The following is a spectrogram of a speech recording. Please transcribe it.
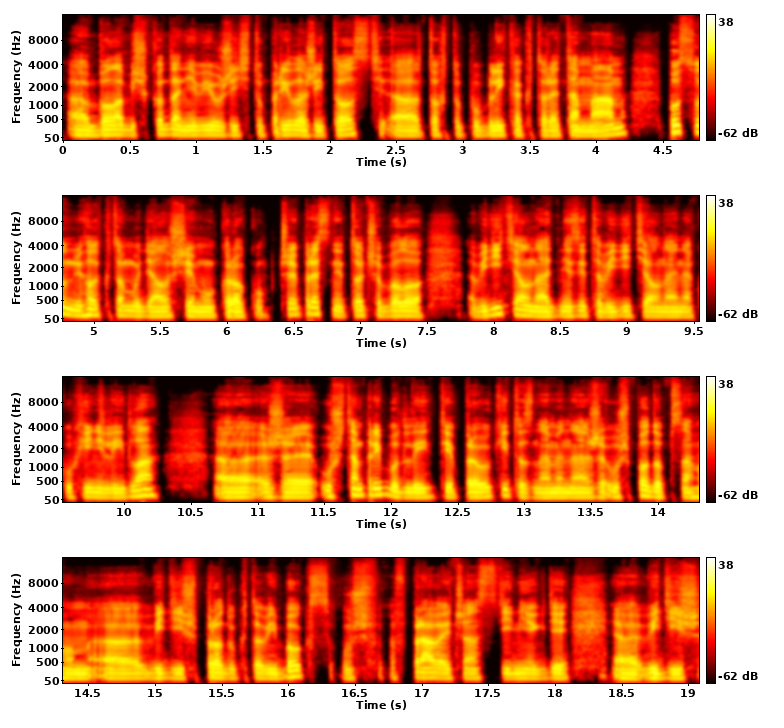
bola by škoda nevyužiť tú príležitosť tohto publika, ktoré tam mám, posunúť ho k tomu ďalšiemu kroku. Čo je presne to, čo bolo viditeľné, a dnes je to viditeľné aj na kuchyni Lidla, že už tam pribudli tie prvky, to znamená, že už pod obsahom vidíš produktový box, už v pravej časti niekde vidíš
